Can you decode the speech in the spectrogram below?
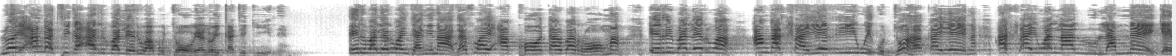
loyi a nga tshika a rivaleriwa vudyoya loyi katekile. I rivaleriwa njhani na? That's why a khota varhoma i rivaleriwa a nga hlayeriwi ku dyoha ka yena a hlayiwa la lulameke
